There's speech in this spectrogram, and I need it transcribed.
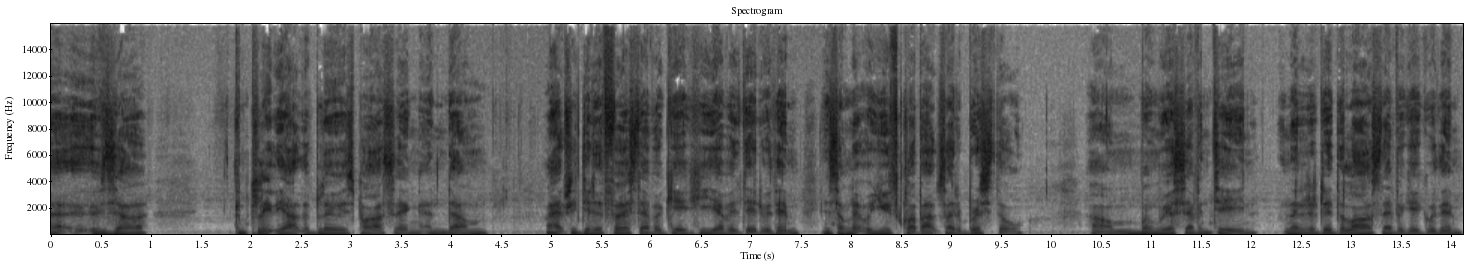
uh, it was uh, completely out of the blue his passing, and um, I actually did the first ever gig he ever did with him in some little youth club outside of Bristol um, when we were 17. And then I did the last ever gig with him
